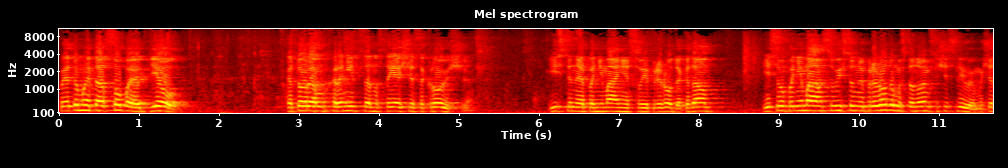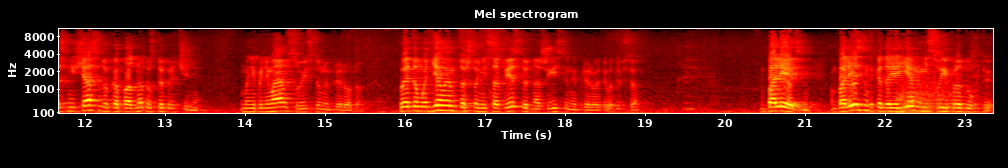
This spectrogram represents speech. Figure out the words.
Поэтому это особый отдел, в котором хранится настоящее сокровище. Истинное понимание своей природы. Когда мы если мы понимаем свою истинную природу, мы становимся счастливыми. Мы сейчас несчастны только по одной простой причине. Мы не понимаем свою истинную природу. Поэтому делаем то, что не соответствует нашей истинной природе. Вот и всё. Болезнь. Болезнь это когда я ем не свои продукты.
